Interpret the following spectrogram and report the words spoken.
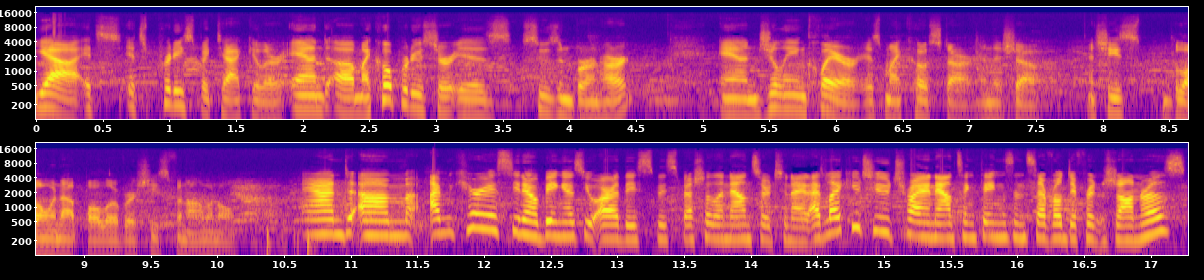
Yeah, it's it's pretty spectacular. And uh, my co-producer is Susan Bernhardt, and Jillian Clare is my co-star in the show, and she's blowing up all over. She's phenomenal. And um, I'm curious, you know, being as you are the special announcer tonight, I'd like you to try announcing things in several different genres.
